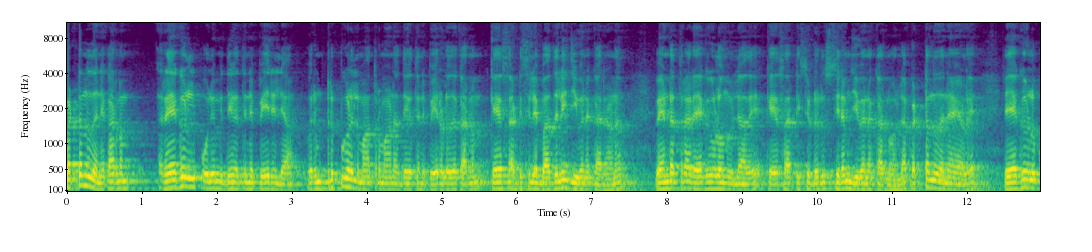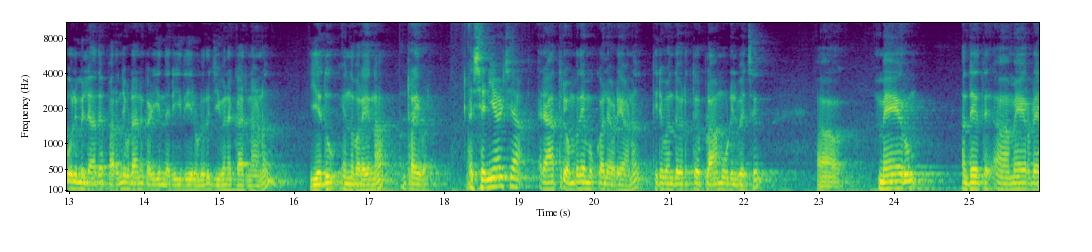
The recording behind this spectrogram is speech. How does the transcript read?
പെട്ടെന്ന് തന്നെ കാരണം രേഖകളിൽ പോലും ഇദ്ദേഹത്തിന്റെ പേരില്ല. വെറും ട്രിപ്പുകളിൽ മാത്രമാണ് അദ്ദേഹത്തിന്റെ പേരുള്ളത്. കാരണം കെ എസ് ആർ ടി സിയിലെ ബദലി ജീവനക്കാരനാണ് വേണ്ടത്ര രേഖകളൊന്നുമില്ലാതെ കെ എസ് ആർ ടി സിയുടെ ഒരു സ്ഥിരം ജീവനക്കാരനുമല്ല. പെട്ടെന്ന് തന്നെ അയാളെ രേഖകൾ പോലുമില്ലാതെ പറഞ്ഞുവിടാൻ കഴിയുന്ന രീതിയിലുള്ളൊരു ജീവനക്കാരനാണ് യദു എന്ന് പറയുന്ന ഡ്രൈവർ. ശനിയാഴ്ച രാത്രി ഒമ്പതേ മുക്കാലോടെയാണ് തിരുവനന്തപുരത്ത് പ്ലാമൂടിൽ വെച്ച് മേയറും അദ്ദേഹത്തെ മേയറുടെ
